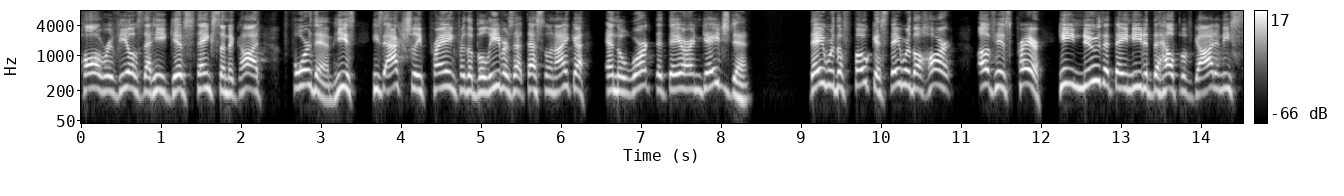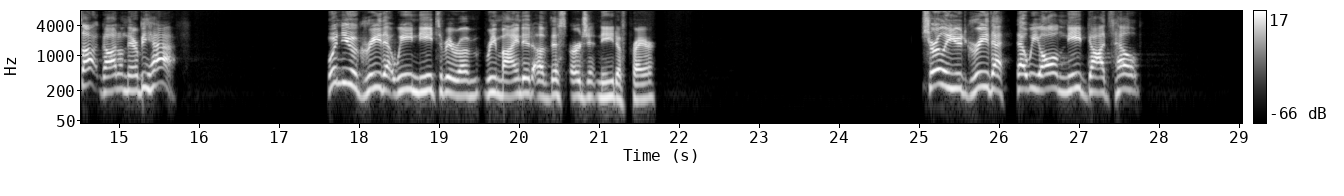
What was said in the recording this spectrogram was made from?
Paul reveals that he gives thanks unto God for them. He's, he's actually praying for the believers at Thessalonica and the work that they are engaged in. They were the focus, they were the heart of his prayer. He knew that they needed the help of God and he sought God on their behalf. Wouldn't you agree that we need to be re- reminded of this urgent need of prayer? Surely you'd agree that, that we all need God's help.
